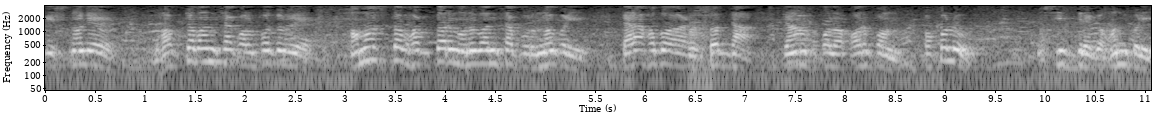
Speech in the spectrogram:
কৃষ্ণদেৱ ভক্তবাঞ্ছা কল্পতৰুৱে সমস্ত ভক্তৰ মনোবাঞ্ছা পূৰ্ণ কৰি তেৰা হ'ব আৰু শ্ৰদ্ধা তেওঁসকলৰ অৰ্পণ সকলো উচিদ্ৰে গ্ৰহণ কৰি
